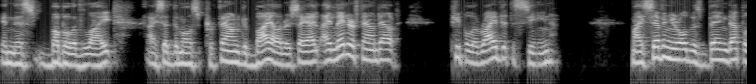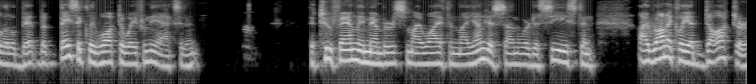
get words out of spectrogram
in this bubble of light. I said the most profound goodbye I'll ever say. I, I later found out people arrived at the scene. My seven year old was banged up a little bit, but basically walked away from the accident the two family members, my wife and my youngest son, were deceased. And ironically, a doctor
